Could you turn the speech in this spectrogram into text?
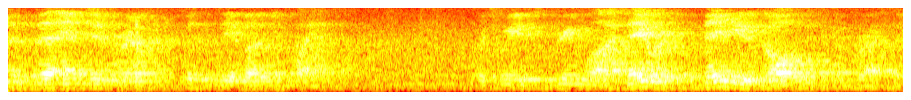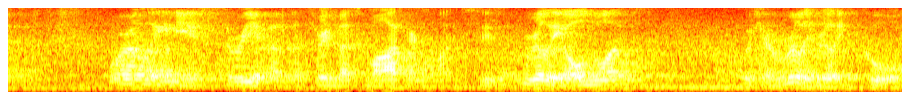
This is the engine room, this is the ammonia plant, which we've streamlined. They were, they used all these compressors. We're only gonna use three of them, the three most modern ones. These really old ones, which are really, really cool,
